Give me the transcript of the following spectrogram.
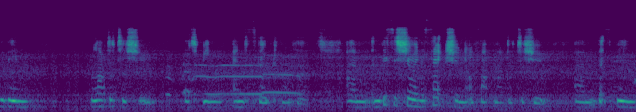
within bladder tissue that had been endoscoped from her. Um, and this is showing a section of that bladder tissue um, that's been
